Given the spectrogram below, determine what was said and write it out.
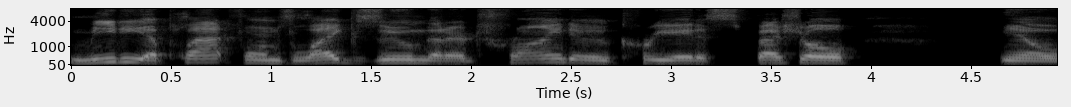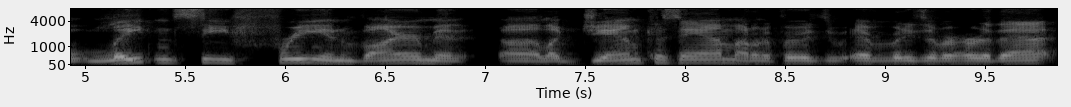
media platforms like Zoom that are trying to create a special, you know, latency-free environment uh, like JamKazam. I don't know if everybody's ever heard of that,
